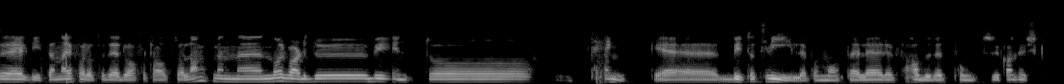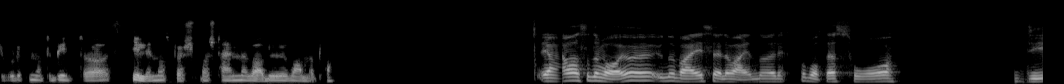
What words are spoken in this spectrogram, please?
helt dit ennå i forhold til det du har fortalt så langt. Men uh, når var det du begynte å tenke begynte å tvile, på en måte, eller hadde du et punkt du kan huske hvor du på en måte begynte å stille noen spørsmålstegn med hva du var med på? Ja, altså det var jo underveis hele veien når på en måte jeg så de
